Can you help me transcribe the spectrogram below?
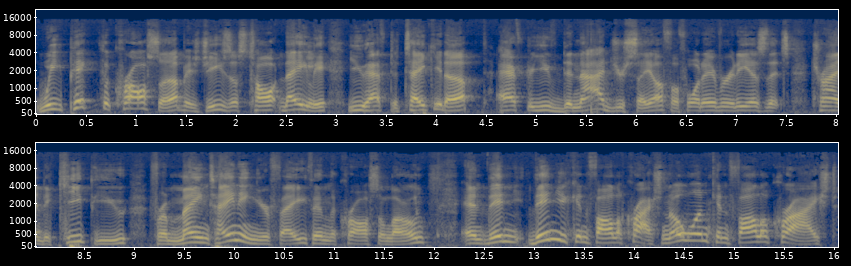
we pick the cross up, as Jesus taught daily. You have to take it up after you've denied yourself of whatever it is that's trying to keep you from maintaining your faith in the cross alone, and then, then you can follow Christ. No one can follow Christ,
